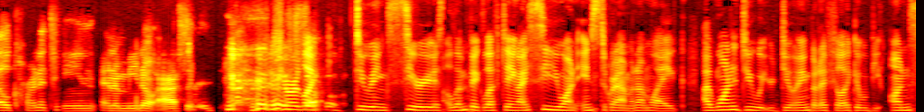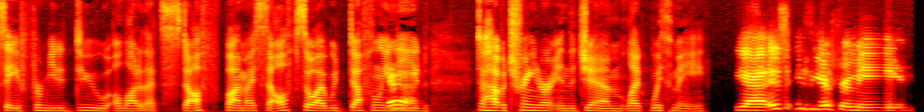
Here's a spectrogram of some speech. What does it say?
L-carnitine and amino acids. Because you're so, like doing serious Olympic lifting. I see you on Instagram and I'm like, I want to do what you're doing, but I feel like it would be unsafe for me to do a lot of that stuff by myself. So I would definitely yeah. need to have a trainer in the gym like with me. Yeah, it's easier for me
